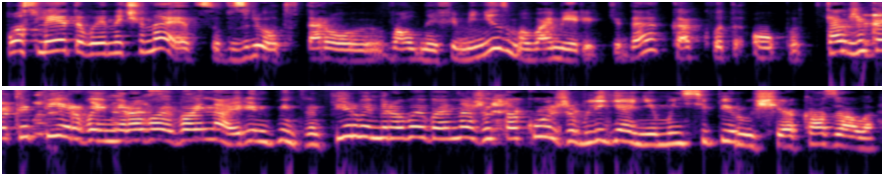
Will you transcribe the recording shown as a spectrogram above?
после этого и начинается взлет второй волны феминизма в Америке, да, как вот опыт. Так же, как и Первая мировая война, Ирина Дмитриевна. Первая мировая война же такое же влияние эмансипирующее оказала.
